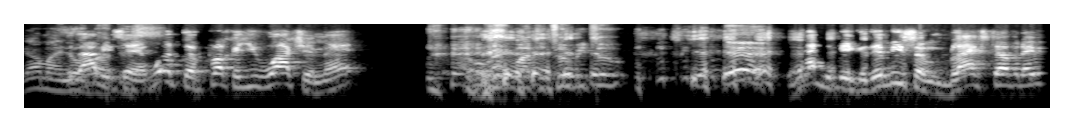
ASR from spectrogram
Y'all might know Because I about be saying, this. what the fuck are you watching, Matt? Oh, you watching Tubi too? Yeah, That be because there be some black stuff and they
